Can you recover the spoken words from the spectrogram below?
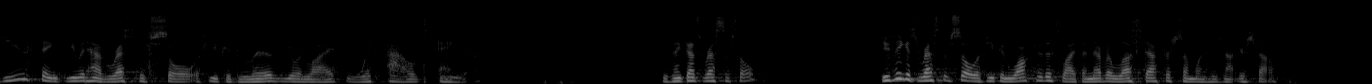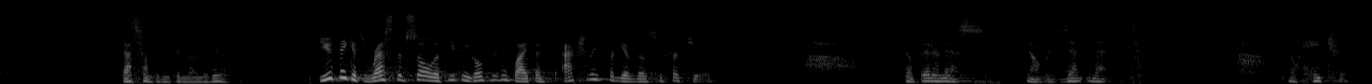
Do you think you would have rest of soul if you could live your life without anger? You think that's rest of soul? Do you think it's rest of soul if you can walk through this life and never lust after someone who's not your spouse? That's something you can learn to do. Do you think it's rest of soul if you can go through this life and actually forgive those who hurt you? Wow. No bitterness, no resentment, no hatred.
